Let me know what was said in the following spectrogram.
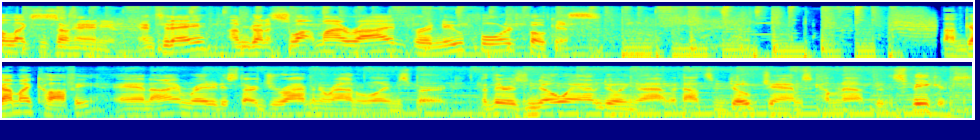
Alexis Ohanian, and today I'm going to swap my ride for a new Ford Focus. I've got my coffee, and I am ready to start driving around Williamsburg. But there is no way I'm doing that without some dope jams coming out through the speakers.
